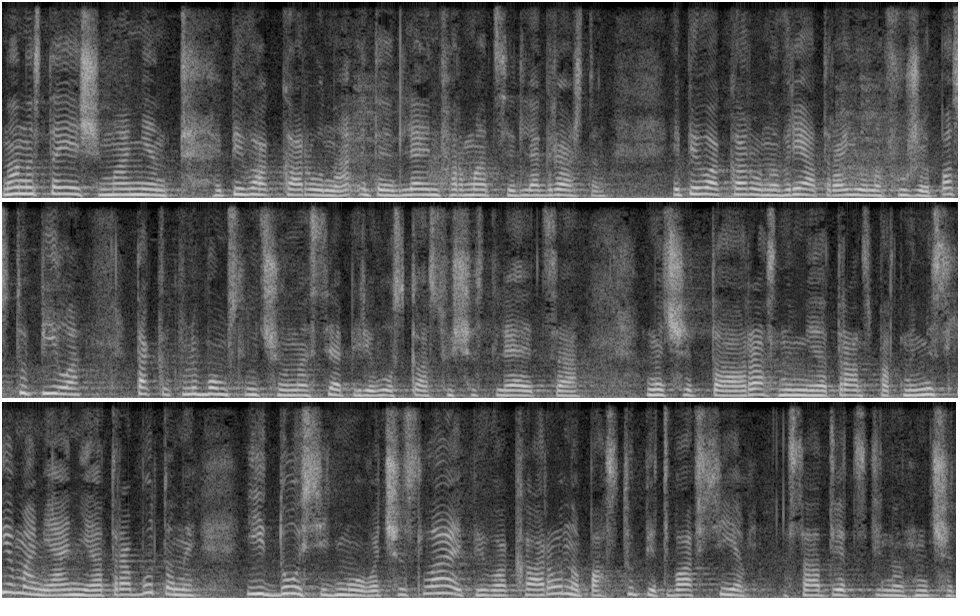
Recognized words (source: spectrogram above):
На настоящий момент Эпивак Корона, это для информации для граждан, Эпивак Корона в ряд районов уже поступила, так как в любом случае у нас вся перевозка осуществляется значит, разными транспортными схемами, они отработаны, и до 7 числа Эпивак Корона поступит во все, соответственно, значит,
